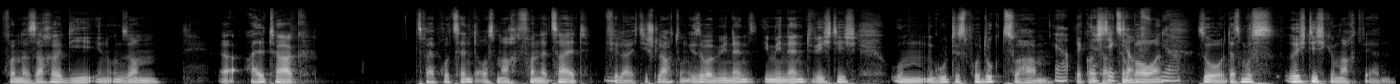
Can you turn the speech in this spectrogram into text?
von einer Sache, die in unserem äh, Alltag zwei Prozent ausmacht von der Zeit, vielleicht die Schlachtung, ist aber eminent, eminent wichtig, um ein gutes Produkt zu haben. Ja, der Kontakt zum ja Bauern. ja. So, das muss richtig gemacht werden.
